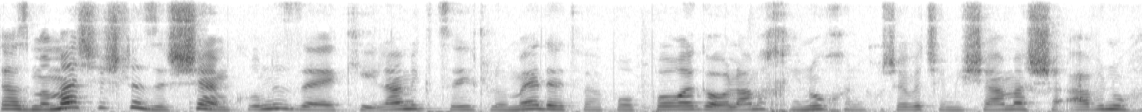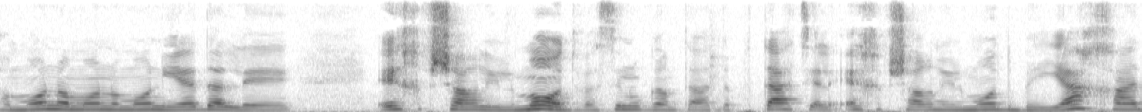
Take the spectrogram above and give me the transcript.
אז ממש יש לזה שם, קוראים לזה קהילה מקצועית לומדת, ואפרופו רגע עולם החינוך, אני חושבת שמשם שאבנו המון המון המון ידע לאיך אפשר ללמוד, ועשינו גם את האדפטציה לאיך אפשר ללמוד ביחד.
